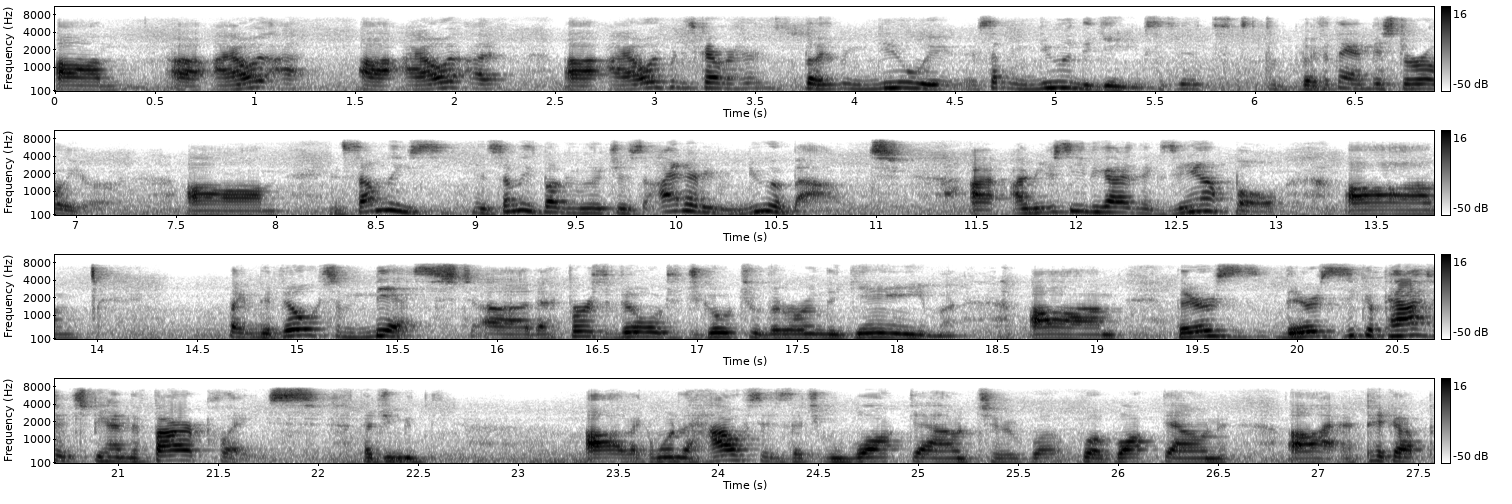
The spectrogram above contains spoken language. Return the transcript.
um, uh, I always, uh, I always, uh, uh, I always would discover something new, something new in the game, something I missed earlier. Um, and some of these, and some of these and glitches I never even knew about. I, I mean, just to give you guys an example, um, like the village of Mist, uh, that first village that you go to later in the game. Um, there's there's a secret passage behind the fireplace that you, uh, like one of the houses that you can walk down to, wa- walk down uh, and pick up,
